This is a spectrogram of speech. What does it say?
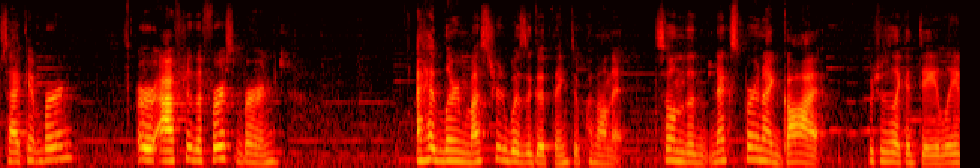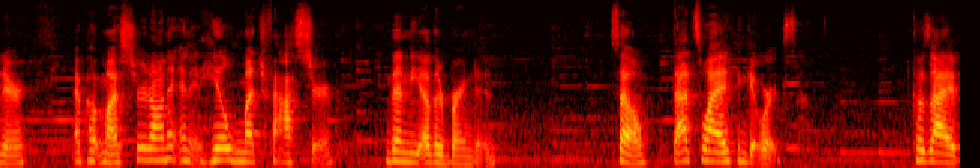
second burn, or after the first burn, I had learned mustard was a good thing to put on it. So on the next burn I got, which was like a day later, I put mustard on it and it healed much faster than the other burn did. So that's why I think it works. Because I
